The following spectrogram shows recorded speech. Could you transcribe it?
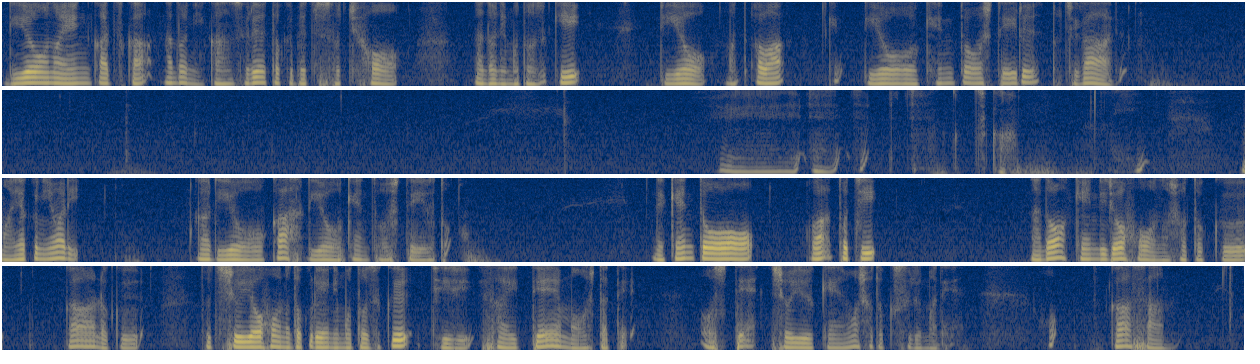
利用の円滑化などに関する特別措置法などに基づき利用または利用を検討している土地がある。えー、えー、こっちか。まあ、約2割が利用か利用を検討していると。で、検討は土地など権利情報の所得が6土地収容法の特例に基づく知事裁定申し立てをして所有権を所得するまで。が3、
